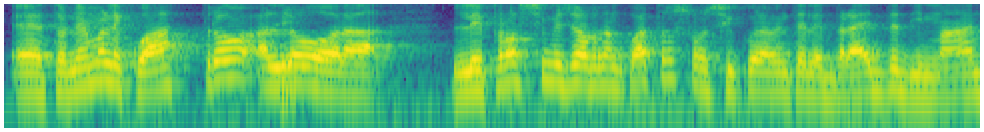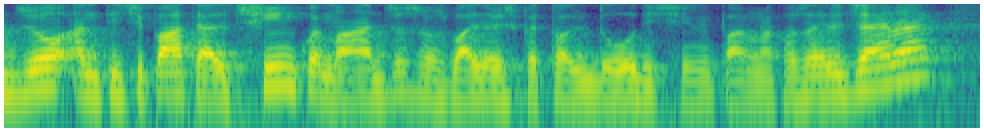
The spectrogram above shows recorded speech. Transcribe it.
Eh, torniamo alle 4. Allora, le prossime Jordan 4 sono sicuramente le bread di maggio, anticipate al 5 maggio, se non sbaglio, rispetto al 12, mi pare una cosa del genere.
